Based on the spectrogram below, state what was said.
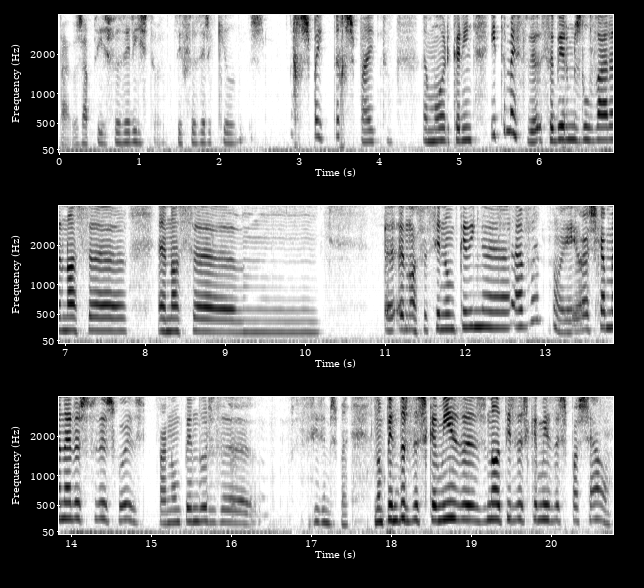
pá, já podias fazer isto, podia fazer aquilo. Mas respeito, respeito, amor, carinho e também saber- sabermos levar a nossa a nossa hum, a, a nossa cena um bocadinho avante, não é? Eu acho que há maneiras de fazer as coisas. Pá, não pendures a. bem, Não pendures as camisas, não atires as camisas para o chão,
